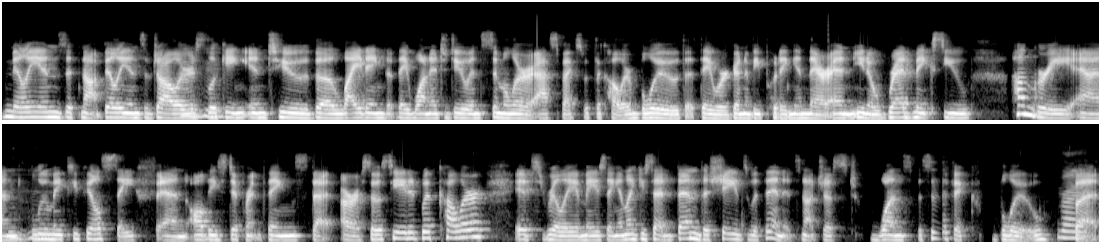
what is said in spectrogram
millions, if not billions, of dollars mm-hmm. looking into the lighting that they wanted to do and similar aspects with the color blue that they were going to be putting in there. And, you know, red makes you hungry and mm-hmm. blue makes you feel safe and all these different things that are associated with color. It's really amazing. And like you said, then the shades within, it's not just one specific blue, right. but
